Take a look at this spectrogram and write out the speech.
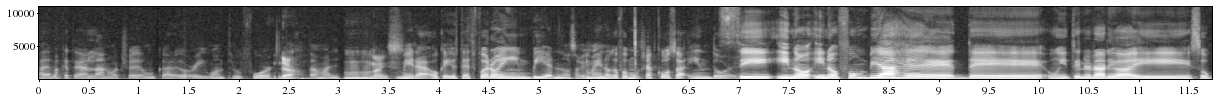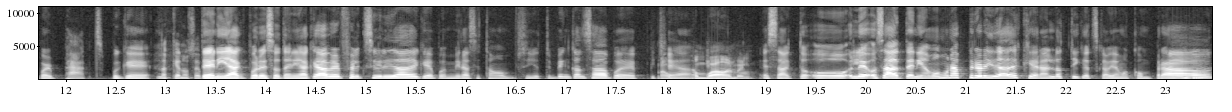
Además que te dan la noche un category 1 through 4. Ya. No está mal. Ujú. Nice. Mira, ok, ustedes fueron en invierno, o sea, que imagino que fue muchas cosas indoor. Sí, y no, y no fue un viaje de un itinerario ahí super packed, porque No es que no se tenía, por eso tenía que haber flexibilidad de que, pues mira, si estamos, si yo estoy bien cansada, pues pichea. no dormir. Exacto. O, le- o sea, teníamos unas prioridades que eran los tickets que habíamos comprado,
